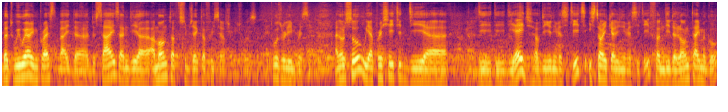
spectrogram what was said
but we were impressed by the, the size and the uh, amount of subject of research, which was uh, it was really impressive. And also, we appreciated the uh, the, the, the age of the university. It's a historical university, founded a long time ago,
